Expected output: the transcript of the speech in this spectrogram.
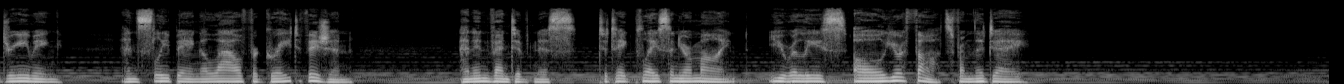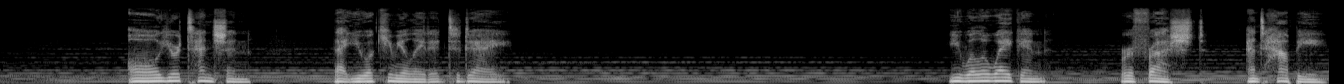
Dreaming and sleeping allow for great vision and inventiveness to take place in your mind. You release all your thoughts from the day all your tension that you accumulated today. You will awaken refreshed and happy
